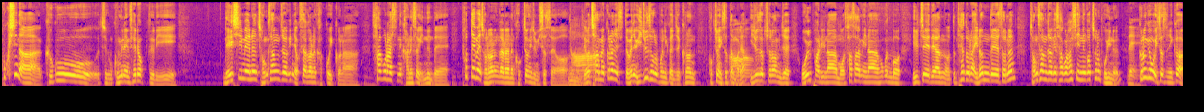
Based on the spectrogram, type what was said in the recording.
혹시나 극우 지금 국민의힘 세력들이 내심에는 정상적인 역사관을 갖고 있거나 사고를 할 수 있는 가능성이 있는데 표 때문에 저러는가라는 걱정이 좀 있었어요. 아. 여차하면 끊어냈을 때 왜냐면 이준석을 보니까 이제 그런 걱정이 있었단 아. 말이야. 이준석처럼 이제 5.18이나 뭐 4.3이나 혹은 뭐 일제에 대한 어떤 태도나 이런 데에서는 정상적인 사고를 할 수 있는 것처럼 보이는 네. 그런 경우가 있었으니까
